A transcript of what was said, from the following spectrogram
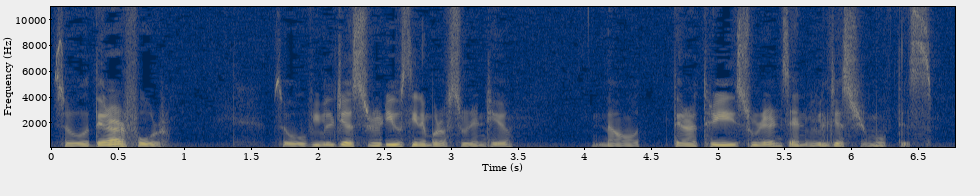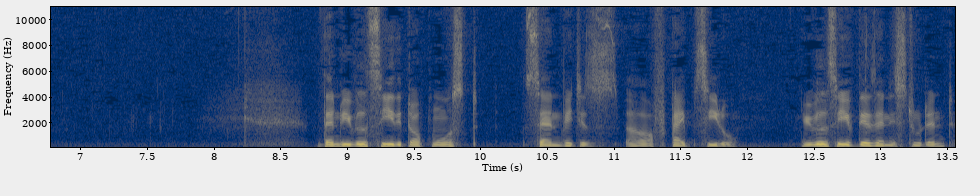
so there are four. So we will just reduce the number of students here. Now there are three students and we will just remove this. Then we will see the topmost sandwich is uh, of type 0 we will see if there's any student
